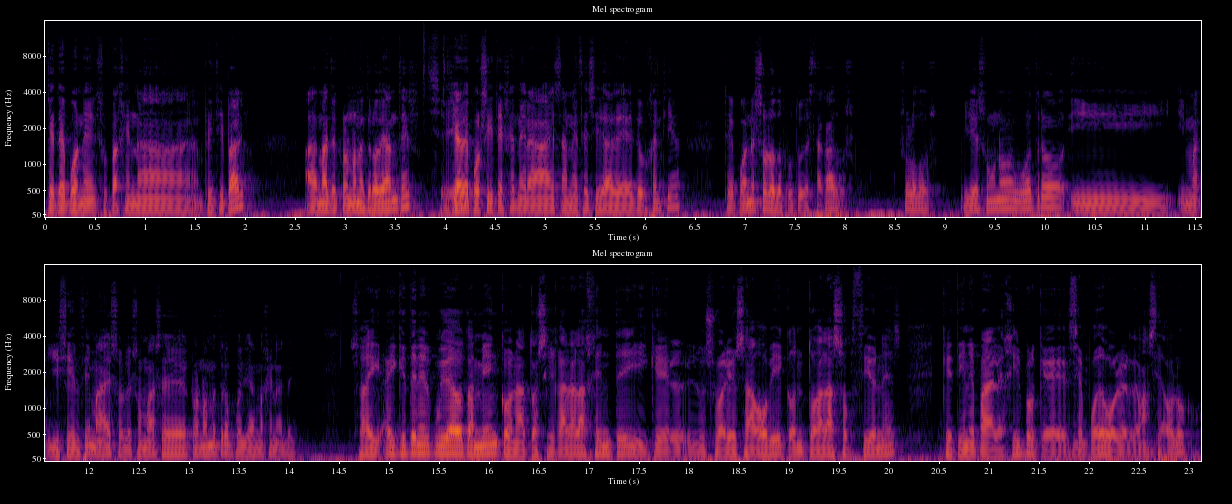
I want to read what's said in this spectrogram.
que te pone en su página principal además del cronómetro de antes, Sí. que ya de por sí te genera esa necesidad de, de urgencia, te pone solo dos productos destacados. Solo dos. Y es uno u otro, y, y, y si encima a eso le sumas el cronómetro, pues ya imagínate. O sea, hay, hay que tener cuidado también con atosigar a la gente y que el, el usuario se agobie con todas las opciones que tiene para elegir porque se puede volver demasiado loco.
